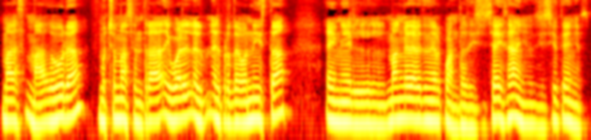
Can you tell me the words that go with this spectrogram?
más madura, mucho más centrada. Igual el, el protagonista en el manga debe tener cuánto, 16 años, 17 años.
